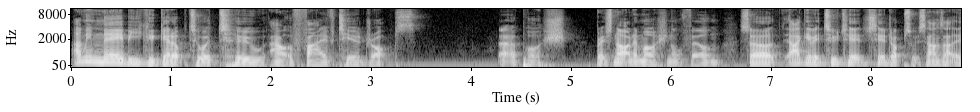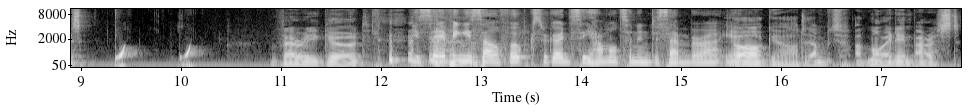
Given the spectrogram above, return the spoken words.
I mean, maybe you could get up to a two out of five teardrops at a push, but it's not an emotional film. So I give it two tear- teardrops, so it sounds like this. Very good. You're saving yourself up because we're going to see Hamilton in December, aren't you? Oh God, I'm I'm already embarrassed.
